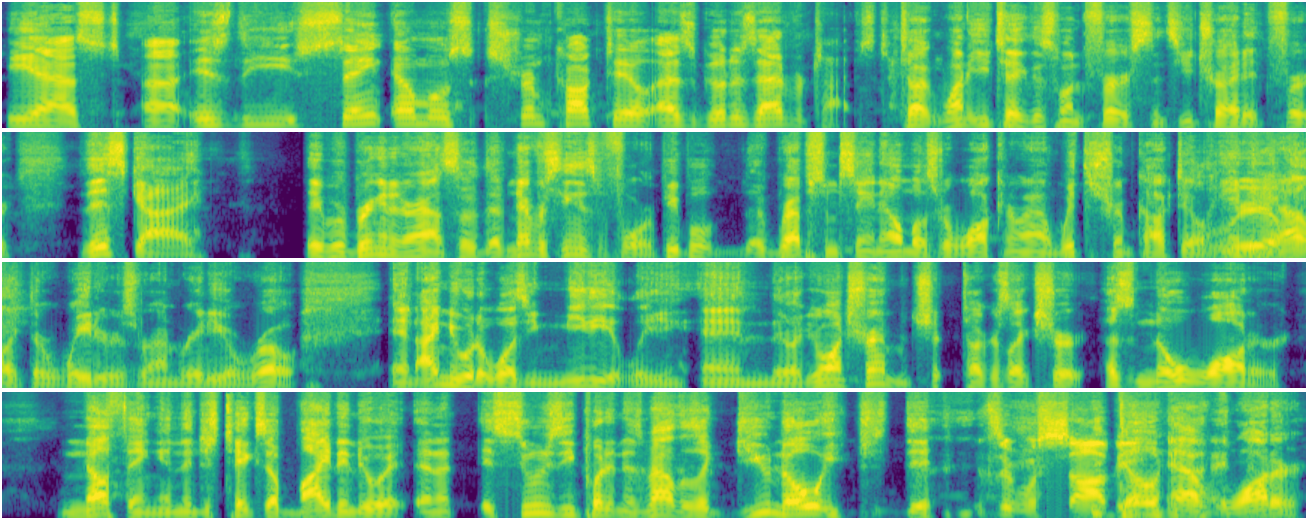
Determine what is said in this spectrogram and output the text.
He asked, uh, "Is the St. Elmo's shrimp cocktail as good as advertised?" Tuck, why don't you take this one first since you tried it first? This guy, they were bringing it around. So they've never seen this before. People, the reps from St. Elmo's were walking around with the shrimp cocktail, handing it out like they're waiters around Radio Row. And I knew what it was immediately. And they're like, You want shrimp? And Sh- Tucker's like, Sure. Has no water, nothing. And then just takes a bite into it. And as soon as he put it in his mouth, I was like, Do you know what you just did? It's like You wasabi. don't have water.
